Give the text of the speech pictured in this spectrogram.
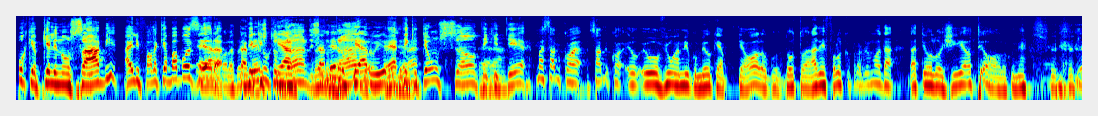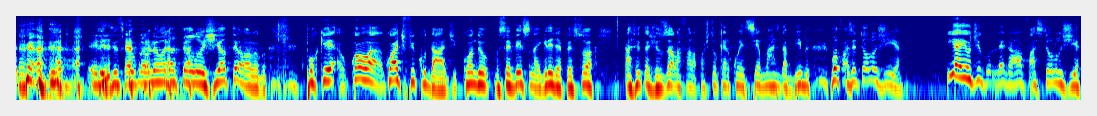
por quê? Porque ele não sabe, aí ele fala que é baboseira. É, fala, não estudando, quero, também não estudando. quero isso, é, tem né? que ter unção, tem que ter. Mas sabe qual é? Sabe qual, eu, eu ouvi um amigo meu que é teólogo, doutorado, ele falou que o problema da, da teologia é o teólogo, né? ele disse que o problema da teologia é o teólogo. Porque qual a, qual a dificuldade? Quando você vê isso na igreja, a pessoa aceita Jesus, ela fala, pastor, eu quero conhecer mais da Bíblia, vou fazer teologia. E aí eu digo, legal, faço teologia.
